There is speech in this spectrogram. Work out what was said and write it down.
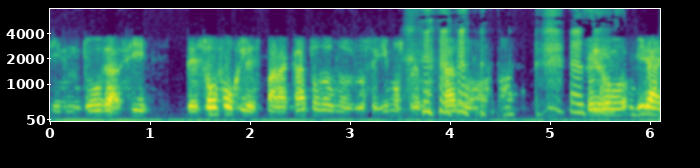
Sin duda, sí de Sófocles para acá todos nos lo seguimos preguntando, ¿no? Pero mira,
